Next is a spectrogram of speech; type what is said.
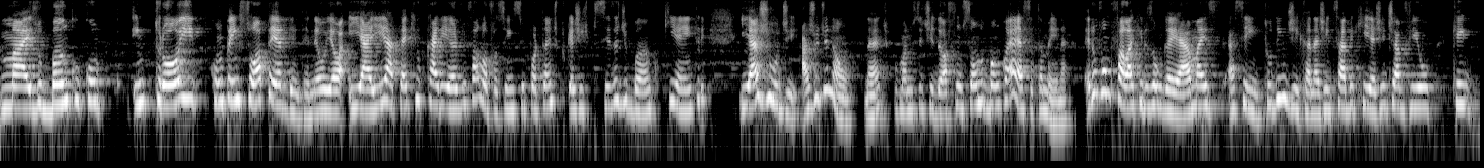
Mas o banco entrou e compensou a perda, entendeu? E, eu, e aí até que o Kyrie Irving falou, falou assim, isso é importante porque a gente precisa de banco que entre e ajude. Ajude não, né? Tipo, mas no sentido, a função do banco é essa também, né? Eu não vamos falar que eles vão ganhar, mas assim, tudo indica, né? A gente sabe que a gente já viu quem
